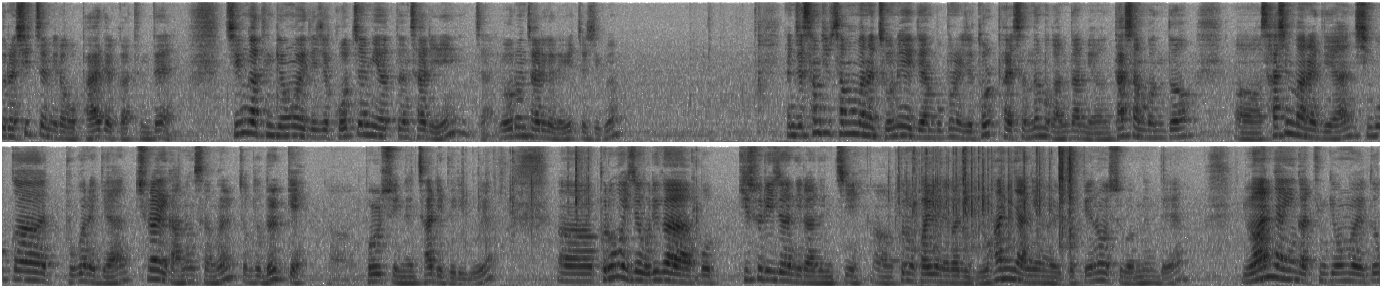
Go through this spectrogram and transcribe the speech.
그런 시점이라고 봐야 될 것 같은데 지금 같은 경우에도 이제 고점이었던 자리 자 요런 자리가 되겠죠 지금. 현재 33만원 전후에 대한 부분을 이제 돌파해서 넘어간다면 다시 한 번 더 어, 40만원에 대한 신고가 부근에 대한 출하의 가능성을 좀 더 넓게 어, 볼수 있는 자리들이고요. 어, 그리고 이제 우리가 뭐 기술 이전이라든지 어, 그런 관련해 가지고 유한 양행을 또 빼놓을 수가 없는데요 유한양행 같은 경우에도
